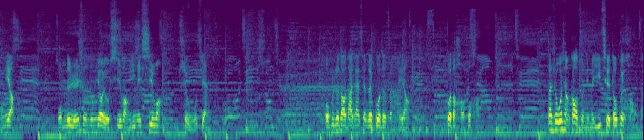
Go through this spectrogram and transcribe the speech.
同样，我们的人生中要有希望，因为希望是无限的。我不知道大家现在过得怎么样，过得好不好？但是我想告诉你们，一切都会好的。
